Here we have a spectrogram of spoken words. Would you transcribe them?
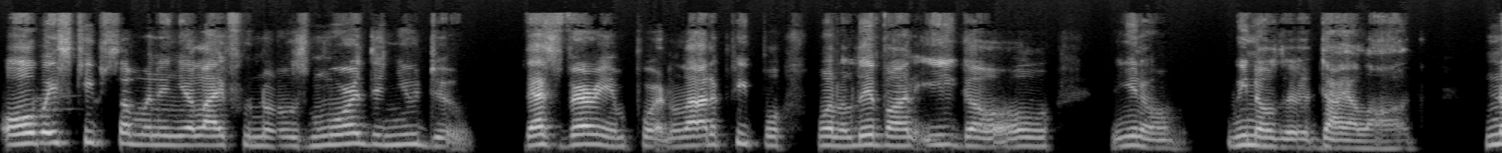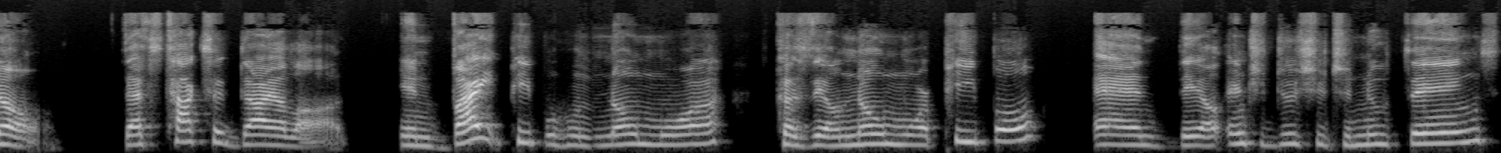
always keep someone in your life who knows more than you do. That's very important. A lot of people want to live on ego. Oh, you know, we know the dialogue. No, that's toxic dialogue. Invite people who know more because they'll know more people and they'll introduce you to new things,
